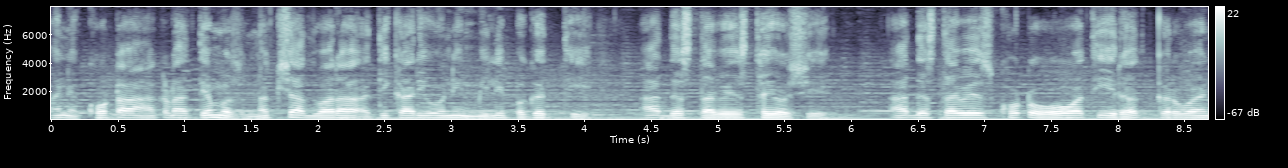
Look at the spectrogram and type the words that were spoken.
અને ખોટા આંકડા તેમજ નકશા દ્વારા અધિકારીઓની મિલીભગતથી આ દસ્તાવેજ થયો છે. આ દસ્તાવેજ ખોટો હોવાથી રદ કરવા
